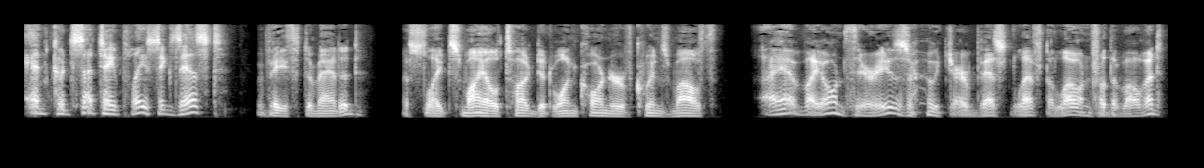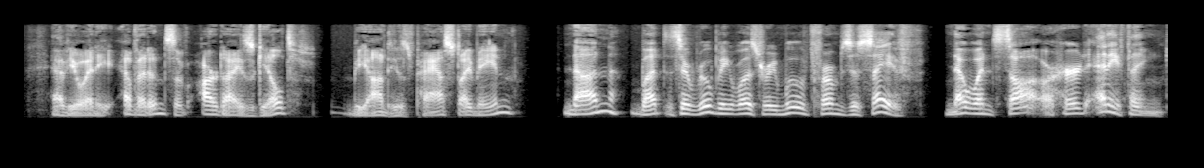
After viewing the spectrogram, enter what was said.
And could such a place exist? Vaith demanded. A slight smile tugged at one corner of Quinn's mouth. I have my own theories, which are best left alone for the moment. Have you any evidence of Ardai's guilt? Beyond his past, I mean? None, but the ruby was removed from the safe. No one saw or heard anything.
